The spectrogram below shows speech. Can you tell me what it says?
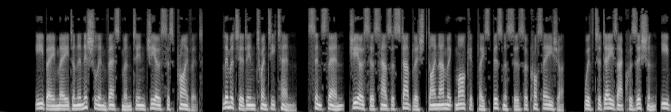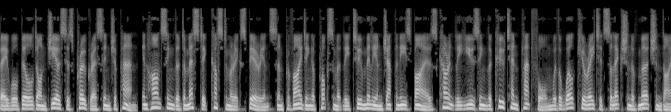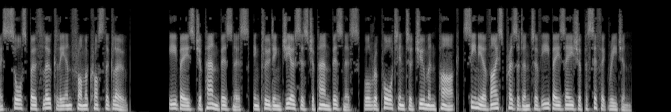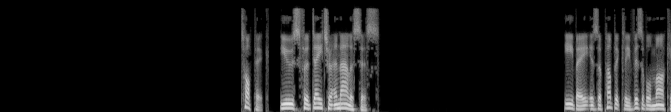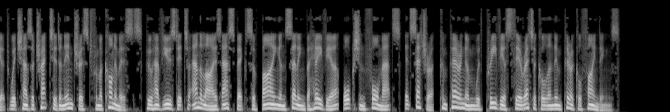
eBay made an initial investment in Giosis Private. Limited in 2010. Since then, Giosis has established dynamic marketplace businesses across Asia. With today's acquisition, eBay will build on Giosis's progress in Japan, enhancing the domestic customer experience and providing approximately 2 million Japanese buyers currently using the Qoo10 platform with a well-curated selection of merchandise sourced both locally and from across the globe. eBay's Japan business, including Giosis's Japan business, will report into Jooman Park, Senior Vice President of eBay's Asia-Pacific region. Topic: Use for data analysis. eBay is a publicly visible market which has attracted an interest from economists, who have used it to analyze aspects of buying and selling behavior, auction formats, etc., comparing them with previous theoretical and empirical findings.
